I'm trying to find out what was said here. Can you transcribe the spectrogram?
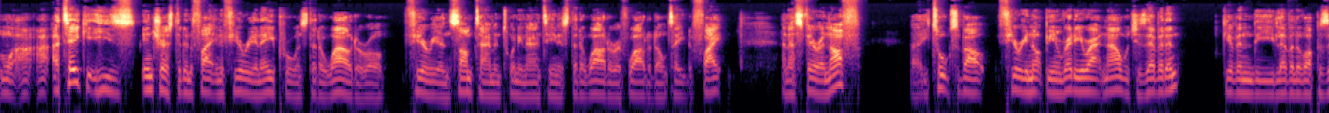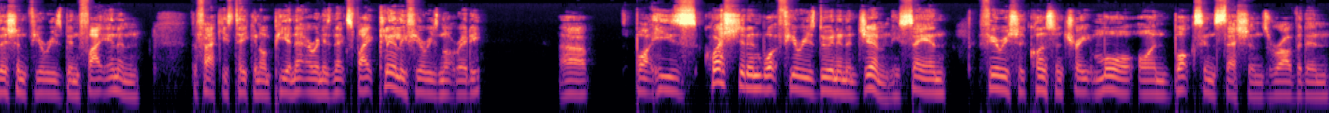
well, I, I, take it he's interested in fighting Fury in April instead of Wilder, or Fury in sometime in 2019 instead of Wilder if Wilder don't take the fight, and that's fair enough. Uh, he talks about Fury not being ready right now, which is evident given the level of opposition Fury's been fighting and the fact he's taking on Pianeta in his next fight. Clearly, Fury's not ready. Uh, but he's questioning what Fury's doing in the gym. He's saying Fury should concentrate more on boxing sessions rather than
